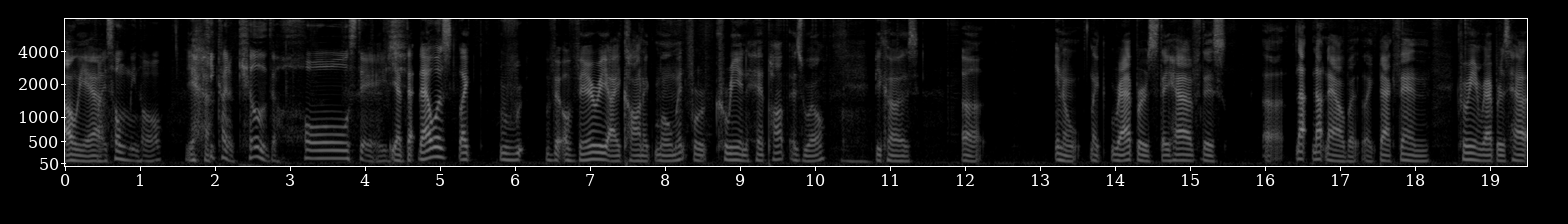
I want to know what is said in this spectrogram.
Oh yeah. by Song Min Ho? Yeah. He kind of killed the whole stage. Yeah, that that was like r- a very iconic moment for Korean hip hop as well, because, uh, you know, like rappers they have this, uh, not not now but like back then, Korean rappers had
